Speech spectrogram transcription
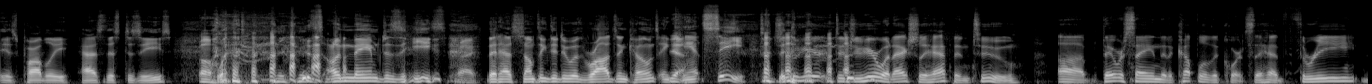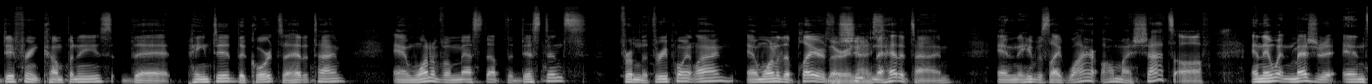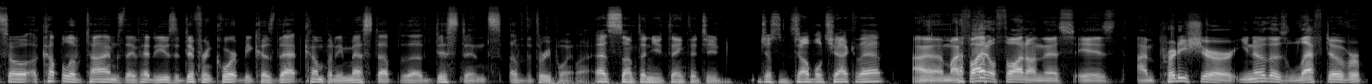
is probably has this disease. Oh, this unnamed disease Right. that has something to do with rods and cones and Yeah. can't see. Did you hear? did you hear what actually happened too? Uh, they were saying that a couple of the courts they had three different companies that painted the courts ahead of time, and one of them messed up the distance from the three point line, and one of the players was shooting nice. ahead of time, and he was like, "Why are all my shots off?" And they went and measured it, and so a couple of times they've had to use a different court because that company messed up the distance of the three point line. That's something you'd think that you'd just double check that. Uh, my final thought on this is I'm pretty sure you know those leftover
